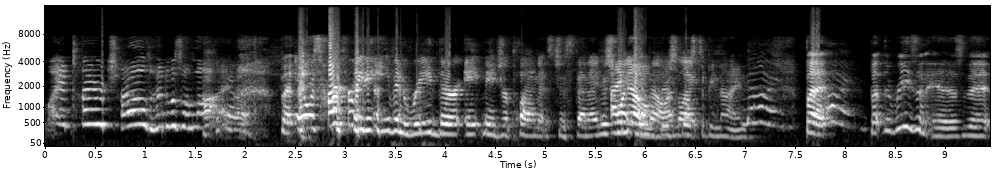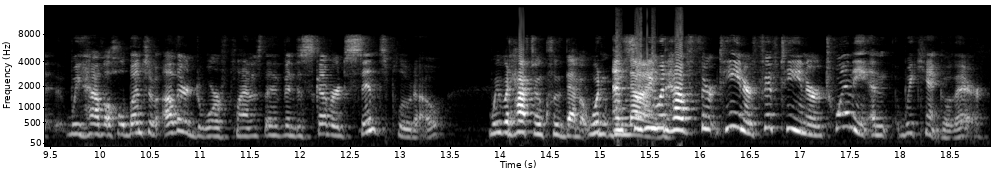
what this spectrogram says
my entire childhood was a lie. Oh. But It was hard for me to even read their eight major planets just then. I just I know, to know. there's I'm supposed like, to be nine. nine, But nine. But the reason is that we have a whole bunch of other dwarf planets that have been discovered since Pluto. We would have to include them. It wouldn't be And nine. so we would have 13 or 15 or 20 and we can't go there.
